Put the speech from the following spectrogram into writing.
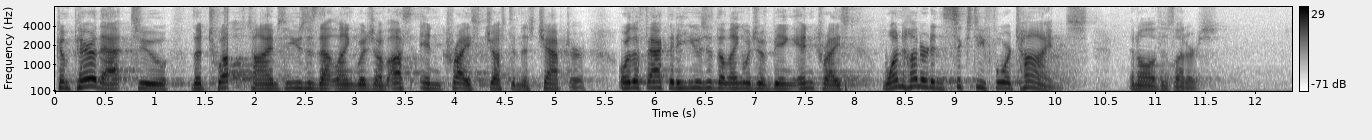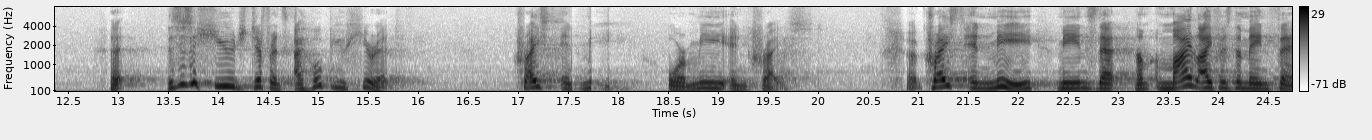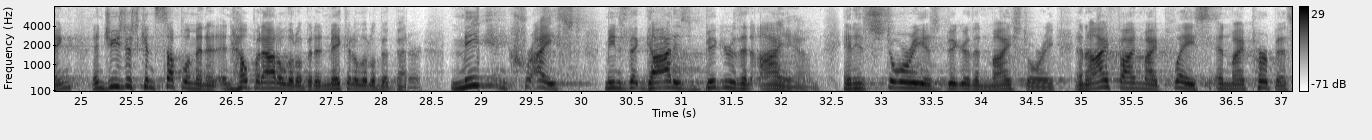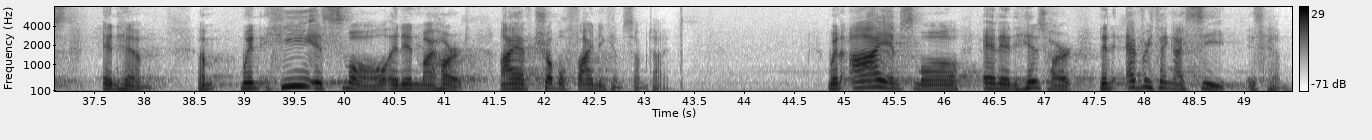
Compare that to the 12 times he uses that language of us in Christ just in this chapter, or the fact that he uses the language of being in Christ 164 times in all of his letters. Uh, this is a huge difference. I hope you hear it. Christ in me or me in Christ. Uh, Christ in me means that um, my life is the main thing, and Jesus can supplement it and help it out a little bit and make it a little bit better. Me in Christ means that God is bigger than I am, and his story is bigger than my story, and I find my place and my purpose in him. Um, when he is small and in my heart, I have trouble finding him sometimes. When I am small and in his heart, then everything I see is him.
